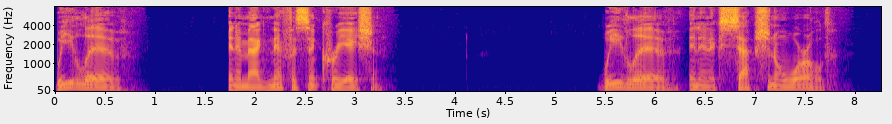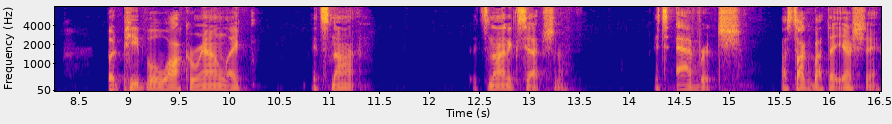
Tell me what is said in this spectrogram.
We live in a magnificent creation. We live in an exceptional world, but people walk around like it's not. It's not exceptional. It's average. I was talking about that yesterday.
